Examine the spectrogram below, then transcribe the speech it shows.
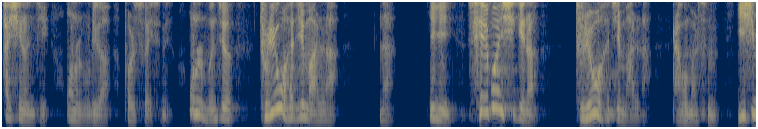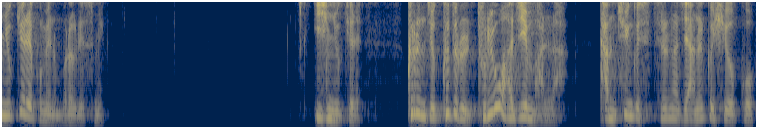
하시는지 오늘 우리가 볼 수가 있습니다. 오늘 먼저 두려워하지 말라. 나 여기 세 번씩이나 두려워하지 말라라고 말씀. 26절에 보면은 뭐라 그랬습니까? 26절에 그런즉 그들을 두려워하지 말라. 감추인 것이 드러나지 않을 것이 없고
